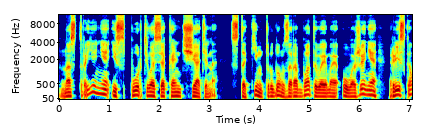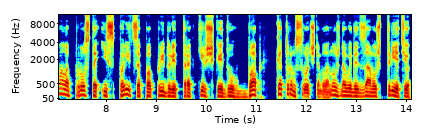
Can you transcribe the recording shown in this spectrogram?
настроение испортилось окончательно. С таким трудом зарабатываемое уважение рисковало просто испариться по придуре трактирщика и двух баб, которым срочно было нужно выдать замуж третью.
